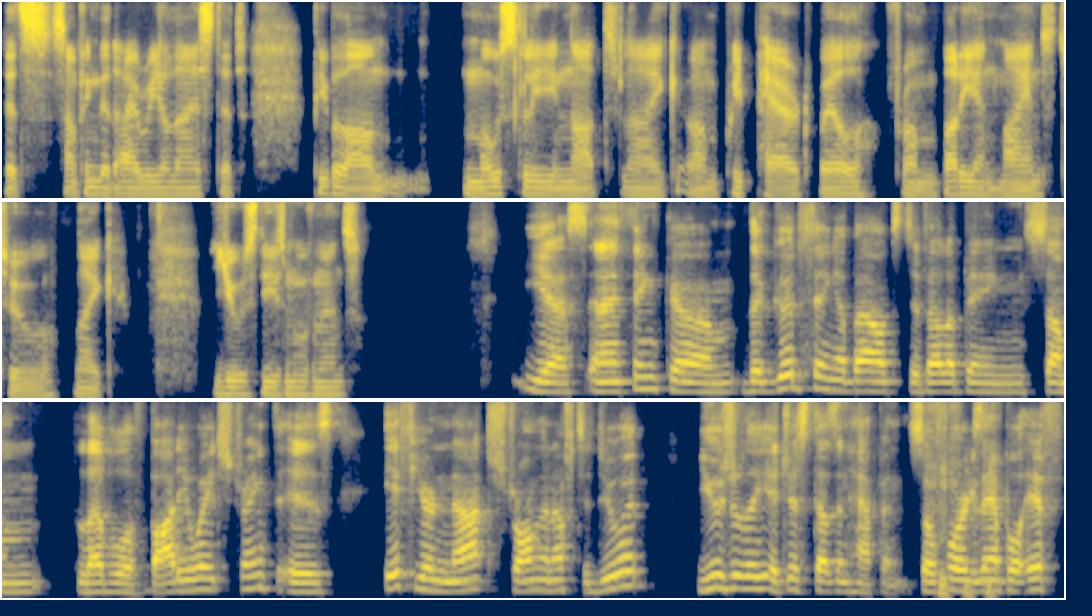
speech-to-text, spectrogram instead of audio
that's something that i realized that people are mostly not like um, prepared well from body and mind to like use these movements. Yes and i think um, the good thing about developing some level of body weight strength is if you're not strong enough to do it usually it just doesn't happen. So for example if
